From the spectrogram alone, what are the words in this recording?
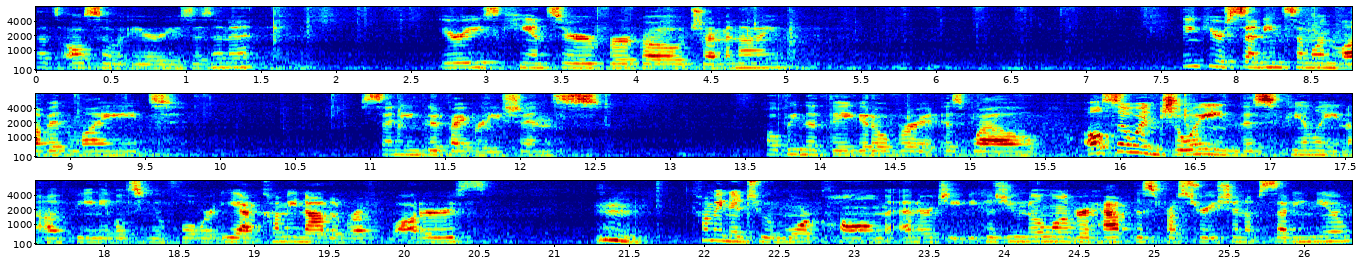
That's also Aries, isn't it? Aries, Cancer, Virgo, Gemini. I think you're sending someone love and light sending good vibrations, hoping that they get over it as well. Also enjoying this feeling of being able to move forward. Yeah, coming out of rough waters, coming into a more calm energy because you no longer have this frustration upsetting you.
